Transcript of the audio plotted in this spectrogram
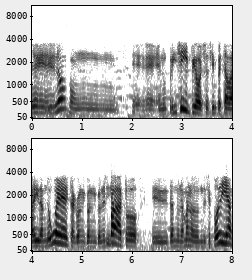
eh, ¿no? Con, eh, en un principio, yo siempre estaba ahí dando vueltas con, con, con el Sí. pato, eh, dando una mano donde se podía.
